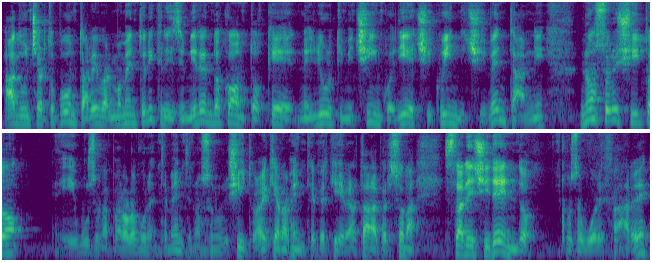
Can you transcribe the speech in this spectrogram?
ad un certo punto arriva il momento di crisi, mi rendo conto che negli ultimi 5, 10, 15, 20 anni non sono riuscito e uso la parola violentemente, non sono riuscito, eh, chiaramente perché in realtà la persona sta decidendo cosa vuole fare,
